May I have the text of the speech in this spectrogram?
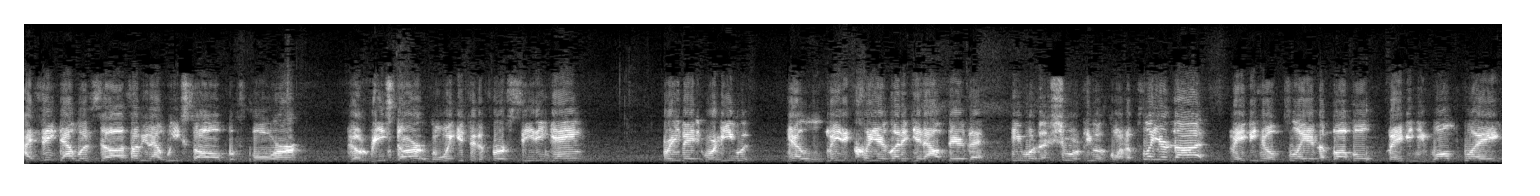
I think that was uh, something that we saw before the restart going into the first seeding game, where he made where he would you know, made it clear, let it get out there that he wasn't sure if he was going to play or not. Maybe he'll play in the bubble. Maybe he won't play.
